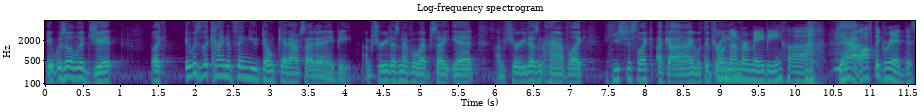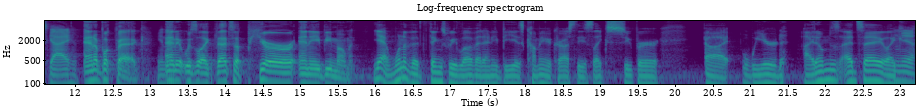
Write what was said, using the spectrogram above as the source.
it was a legit like. It was the kind of thing you don't get outside NAB. I'm sure he doesn't have a website yet. I'm sure he doesn't have like he's just like a guy with a dream Phone number, maybe. Uh, Yeah. off the grid. This guy. and a book bag. You know. And it was like that's a pure NAB moment. Yeah, one of the things we love at NAB is coming across these like super uh, weird items. I'd say like Yeah.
